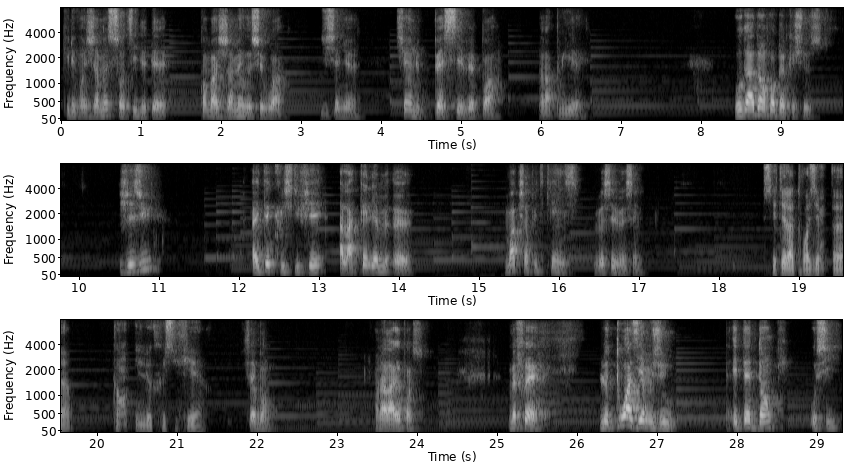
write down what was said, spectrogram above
qui ne vont jamais sortir de terre, qu'on ne va jamais recevoir du Seigneur si on ne persévère pas dans la prière. Regardons encore quelque chose. Jésus a été crucifié à la quatrième heure. Marc chapitre 15, verset 25. C'était la troisième heure quand ils le crucifièrent. C'est bon. On a la réponse. Mes frères, le troisième jour était donc aussi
